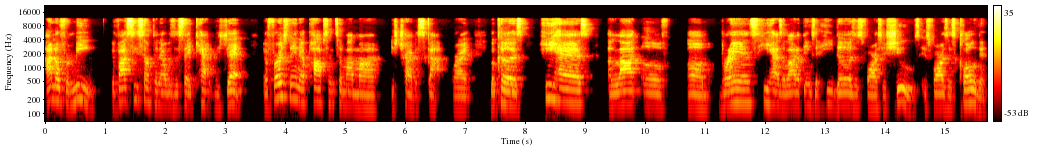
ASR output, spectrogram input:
I know for me, if I see something that was to say Cactus Jack, the first thing that pops into my mind is Travis Scott, right? Because he has a lot of um, brands. He has a lot of things that he does as far as his shoes, as far as his clothing,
